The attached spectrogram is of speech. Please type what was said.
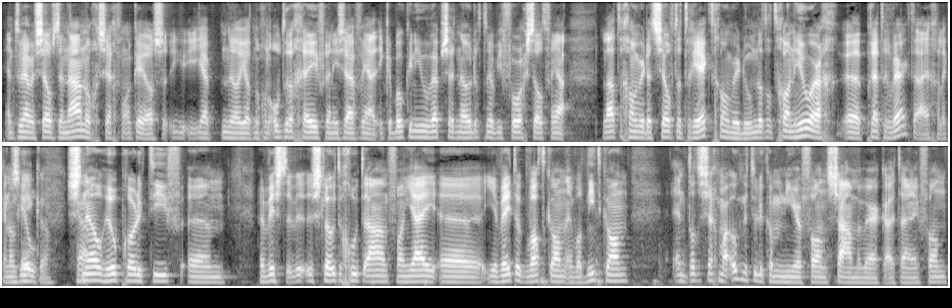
toen hebben we zelfs daarna nog gezegd van... oké, als je, hebt, je had nog een opdrachtgever en die zei van... ja, ik heb ook een nieuwe website nodig. Toen heb je voorgesteld van ja, laten we gewoon weer datzelfde traject gewoon weer doen. Omdat het gewoon heel erg uh, prettig werkte eigenlijk. En ook heel snel, heel productief. Um, we, wisten, we sloten goed aan van jij, uh, je weet ook wat kan en wat niet kan. En dat is zeg maar ook natuurlijk een manier van samenwerken uiteindelijk. Van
